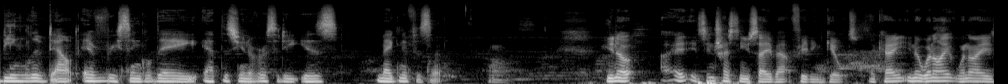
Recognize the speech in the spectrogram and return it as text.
being lived out every single day at this university is magnificent. You know, it's interesting you say about feeling guilt. Okay, you know when I when I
